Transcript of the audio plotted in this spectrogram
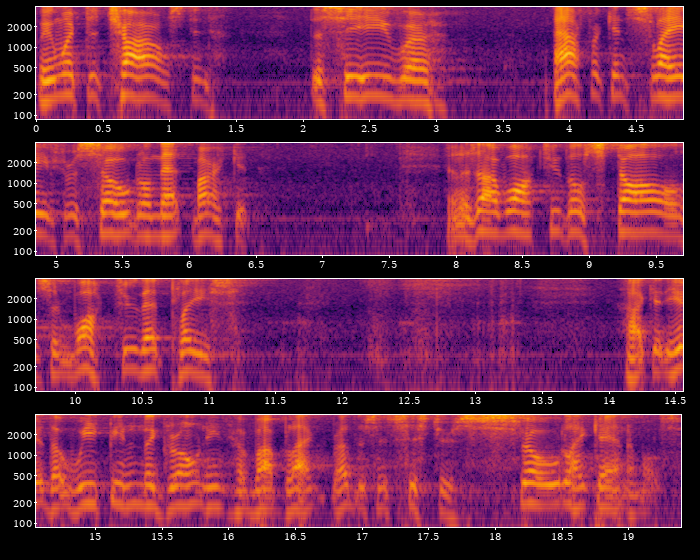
We went to Charleston to see where African slaves were sold on that market. And as I walked through those stalls and walked through that place, I could hear the weeping and the groaning of my black brothers and sisters, sold like animals,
